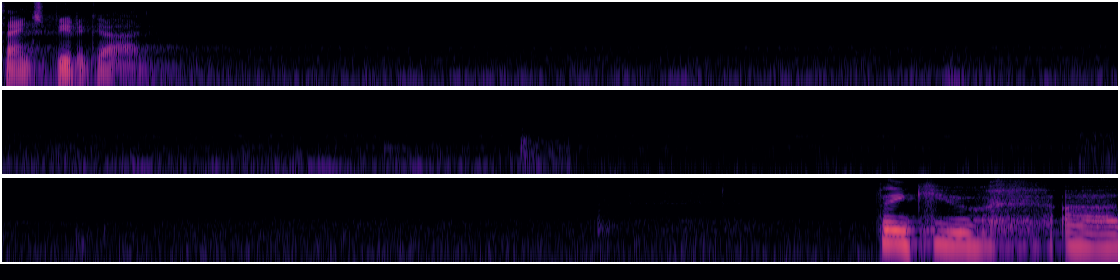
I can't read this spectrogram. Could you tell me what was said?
Thanks be to God. Thank you. Uh,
